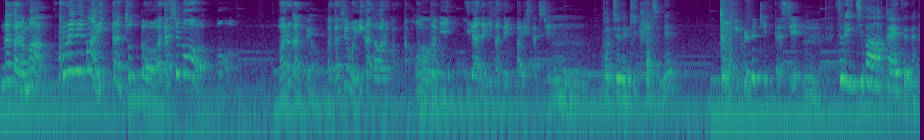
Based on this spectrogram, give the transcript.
うん。だからまあこれでまあ一旦ちょっと私ももう悪かったよ。私も言い方悪かった。本当に嫌な言い方いっぱいしたし、うん。途中で切ったしねとにかくで切ったし。うん。それ一番赤いやつやな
